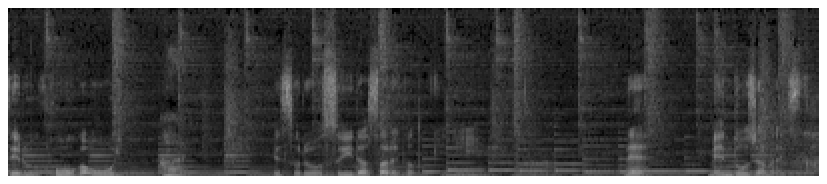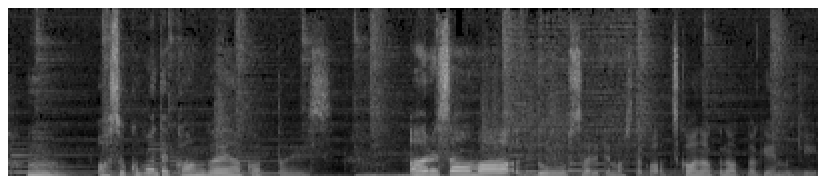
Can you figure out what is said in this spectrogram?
てる方が多い。はい。でそれを吸い出された時にね面倒じゃないですか、うん。あそこまで考えなかったです、R さんはどうされてましたか？使わなくなったゲーム機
